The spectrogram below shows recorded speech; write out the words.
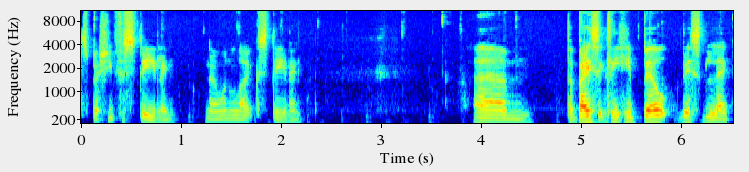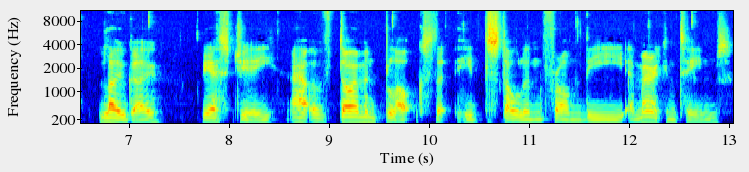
especially for stealing. No one likes stealing. Um, but basically, he built this leg logo, the SG, out of diamond blocks that he'd stolen from the American teams,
